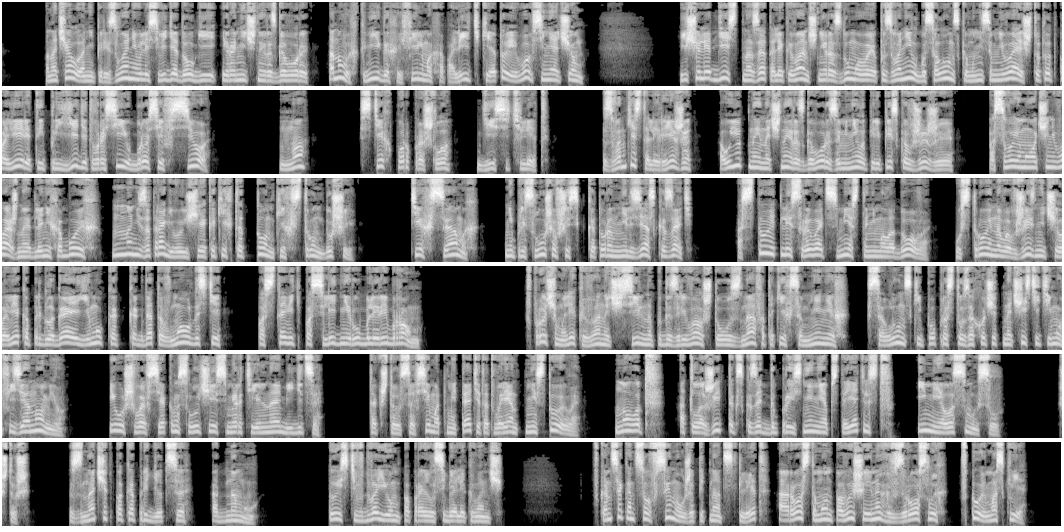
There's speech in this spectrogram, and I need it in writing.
Поначалу они перезванивались, ведя долгие ироничные разговоры о новых книгах и фильмах, о политике, а то и вовсе ни о чем. Еще лет десять назад Олег Иванович, не раздумывая, позвонил бы Солунскому, не сомневаясь, что тот поверит и приедет в Россию, бросив все. Но с тех пор прошло десять лет. Звонки стали реже, а уютные ночные разговоры заменила переписка в ЖЖ, по-своему очень важная для них обоих, но не затрагивающая каких-то тонких струн души. Тех самых, не прислушавшись к которым нельзя сказать, а стоит ли срывать с места немолодого, устроенного в жизни человека, предлагая ему, как когда-то в молодости, поставить последний рубль ребром? Впрочем, Олег Иванович сильно подозревал, что, узнав о таких сомнениях, Солунский попросту захочет начистить ему физиономию, и уж во всяком случае смертельно обидится. Так что совсем отметать этот вариант не стоило. Но вот отложить, так сказать, до прояснения обстоятельств имело смысл. Что ж, значит, пока придется одному. То есть вдвоем поправил себя Олег Иванович. В конце концов, сыну уже 15 лет, а ростом он повыше иных взрослых в той Москве.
